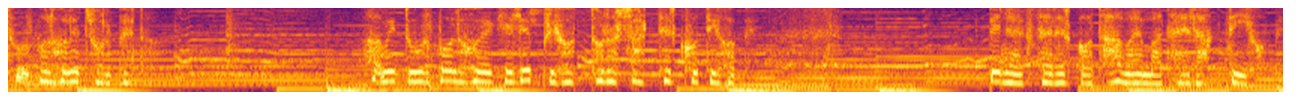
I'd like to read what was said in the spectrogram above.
দুর্বল হলে চলবে না। আমি দুর্বল হয়ে গেলে বৃহত্তর স্বার্থের ক্ষতি হবে। বিনায়ক স্যারের কথা আমায় মাথায় রাখতেই হবে।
